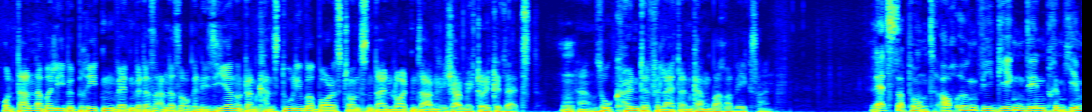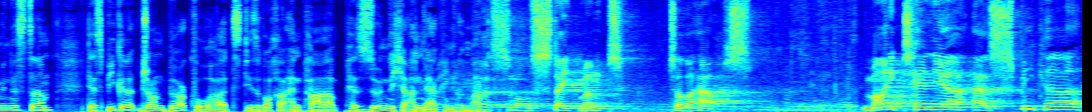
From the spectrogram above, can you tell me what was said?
Und dann aber, liebe Briten, werden wir das anders organisieren. Und dann kannst du, lieber Boris Johnson, deinen Leuten sagen, ich habe mich durchgesetzt. Hm. Ja, so könnte vielleicht ein gangbarer Weg sein. Letzter Punkt, auch irgendwie gegen den Premierminister. Der Speaker John Burko hat diese Woche ein paar persönliche Anmerkungen gemacht. My tenure as Speaker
